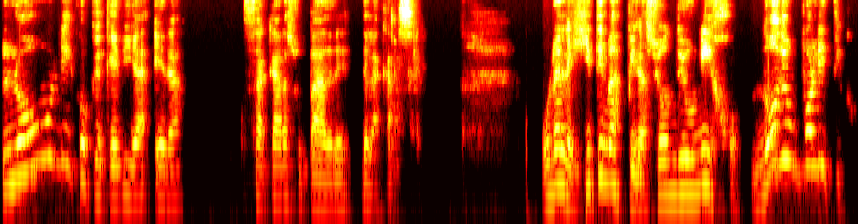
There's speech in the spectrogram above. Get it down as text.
lo único que quería era sacar a su padre de la cárcel. Una legítima aspiración de un hijo, no de un político.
